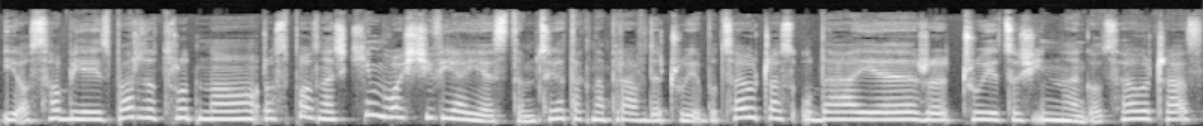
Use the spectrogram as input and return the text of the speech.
i osobie jest bardzo trudno rozpoznać, kim właściwie ja jestem, co ja tak naprawdę czuję, bo cały czas udaję, że czuję coś innego. Cały czas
